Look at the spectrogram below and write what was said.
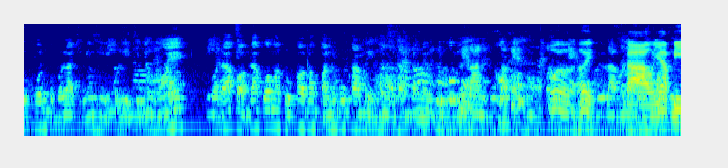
ทุกคนก็บ่ลาสิยังหีบ่ลีสิยังน้อยบ่ดาขอบดากัวมาสู่เข้าต้องปันผู้ค้าไม่ฮ้อดันกันแม่ผู้คนเวลานี่ผู้ค้าก็ฮ้อโอ้เฮ้ยกาวย่าปี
